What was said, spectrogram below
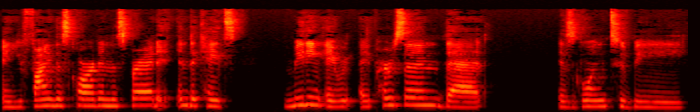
and you find this card in the spread, it indicates meeting a, a person that is going to be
